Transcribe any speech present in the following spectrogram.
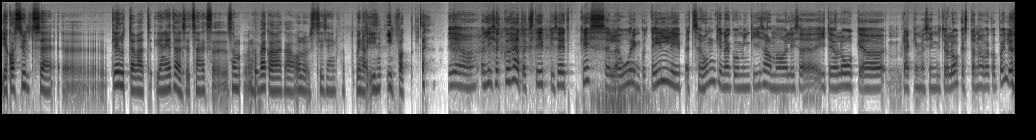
ja kas üldse äh, keerutavad ja nii edasi, et see annaks noh, väga-väga olulist siseinfot või noh, infot jaa, lihtsalt kõhedaks teebki see, et kes selle uuringu tellib, et see ongi nagu mingi isamaalise ideoloogia, räägime siin ideoloogiast täna väga palju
